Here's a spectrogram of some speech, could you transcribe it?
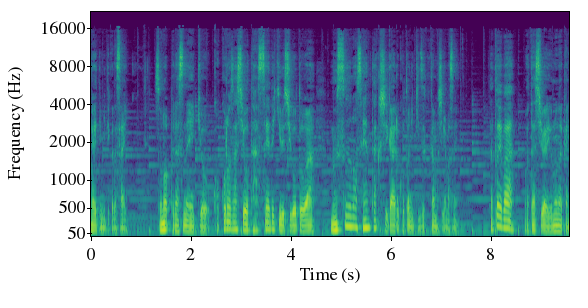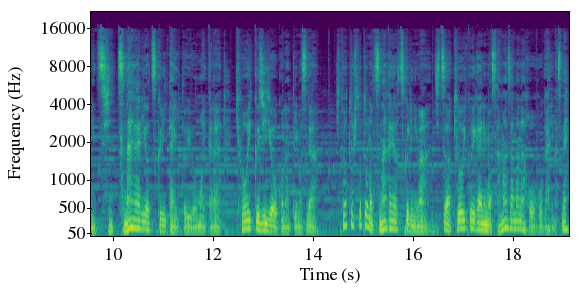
えてみてください。そのプラスの影響、志を達成できる仕事は、無数の選択肢があることに気づくかもしれません。例えば、私は世の中につながりを作りたいという思いから、教育事業を行っていますが、人と人とのつながりを作るには、実は教育以外にも様々な方法がありますね。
